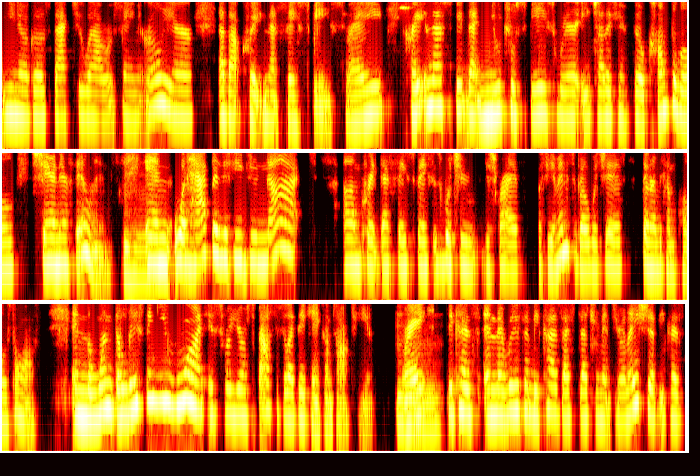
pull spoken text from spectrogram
you know, it goes back to what I was saying earlier about creating that safe space, right? Creating that space, that neutral space where each other can feel comfortable sharing their feelings. Mm-hmm. And what happens if you do not um, create that safe space is what you described a few minutes ago, which is they're going to become closed off. And the one, the least thing you want is for your spouse to feel like they can't come talk to you mm-hmm. right? Because, and the reason because that's detriment to your relationship, because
